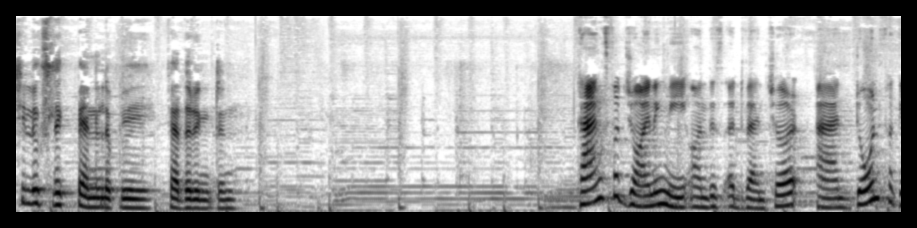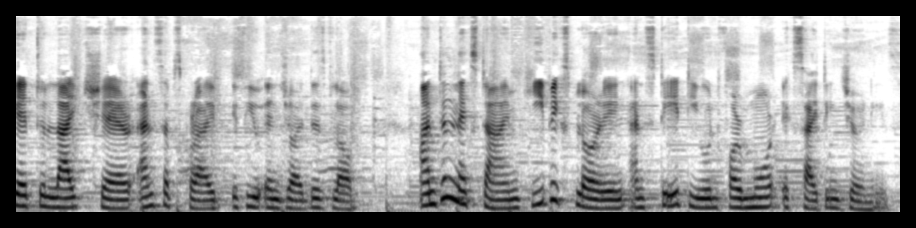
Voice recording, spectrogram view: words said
She looks like Penelope Featherington. Thanks for joining me on this adventure and don't forget to like, share and subscribe if you enjoyed this vlog. Until next time, keep exploring and stay tuned for more exciting journeys.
